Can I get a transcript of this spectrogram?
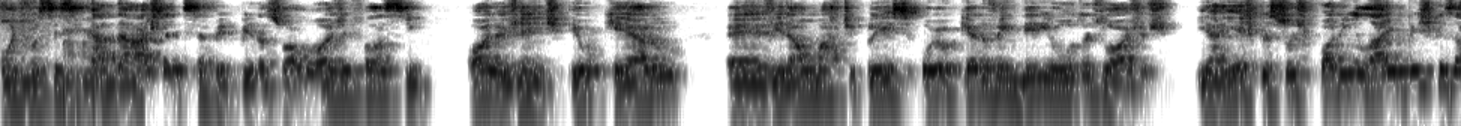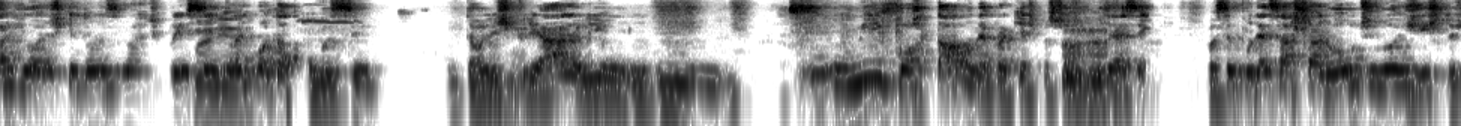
onde você uhum. se cadastra nesse app da sua loja e fala assim: olha, gente, eu quero é, virar um marketplace ou eu quero vender em outras lojas. E aí as pessoas podem ir lá e pesquisar as lojas que estão nesse marketplace e entrar em contato com você. Então eles criaram ali um, um, um mini portal né, para que as pessoas uhum. pudessem, você pudesse achar outros lojistas.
